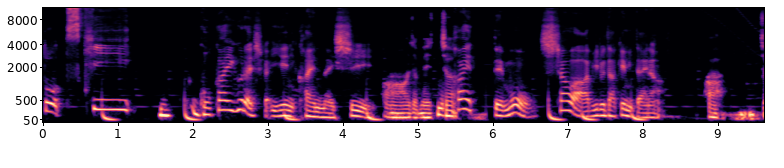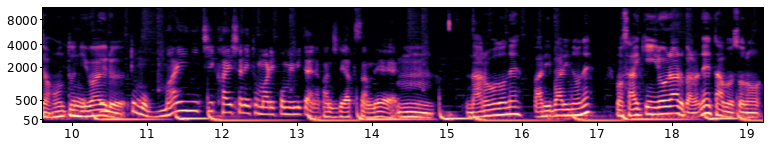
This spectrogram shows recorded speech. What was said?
当月5回ぐらいしか家に帰んないし、ああ、じゃあめっもちゃ、う帰ってもシャワー浴びるだけみたいな。あ、じゃあ本当にいわゆる、ともう毎日会社に泊まり込みみたいな感じでやってたんで、うん。なるほどね。バリバリのね。まあ最近いろいろあるからね、多分その、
